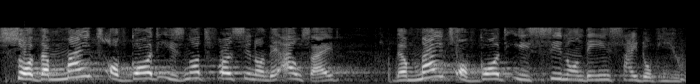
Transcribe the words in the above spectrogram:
So the might of God is not first seen on the outside, the might of God is seen on the inside of you.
